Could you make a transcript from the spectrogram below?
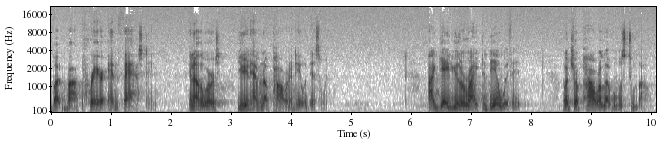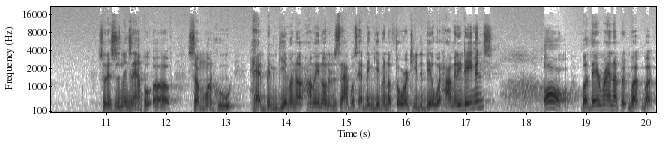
but by prayer and fasting. In other words, you didn't have enough power to deal with this one. I gave you the right to deal with it, but your power level was too low. So this is an example of someone who had been given, a, how many know the disciples had been given authority to deal with how many demons? All. But they ran up, but, but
